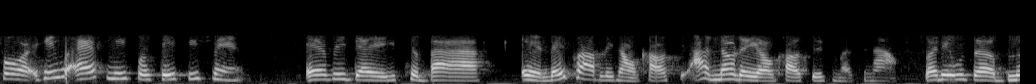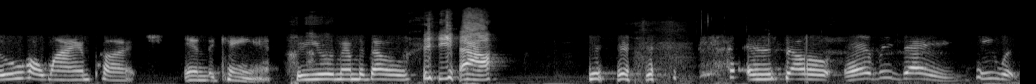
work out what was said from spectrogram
for he would ask me for fifty cents every day to buy and they probably don't cost I know they don't cost this much now. But it was a blue Hawaiian punch in the can. Do you remember those? yeah. and so every day he would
